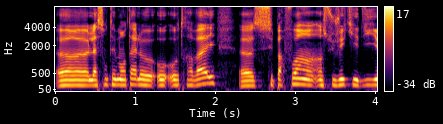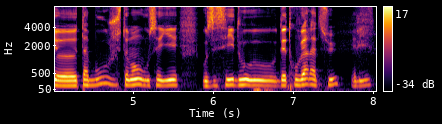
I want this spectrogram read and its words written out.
La santé mentale au, travail, c'est parfois un, sujet qui est dit tabou, justement. Vous essayez, vous essayez d'être ouvert là-dessus, Élise?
